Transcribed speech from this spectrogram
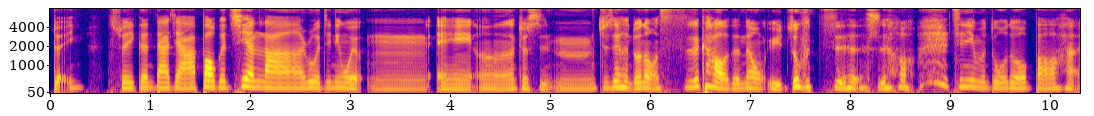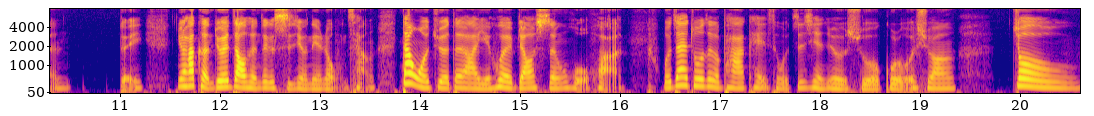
对，所以跟大家道个歉啦。如果今天我有嗯诶嗯，就是嗯，就是很多那种思考的那种语助词的时候，请你们多多包涵。对，因为它可能就会造成这个时间有点冗长，但我觉得啊，也会比较生活化。我在做这个 podcast，我之前就有说过了，我希望就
